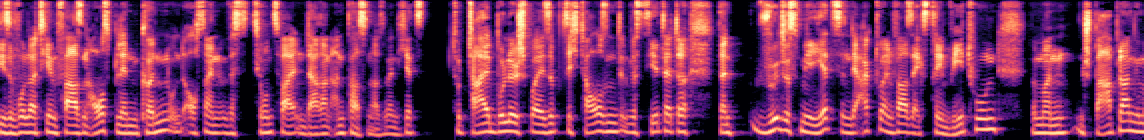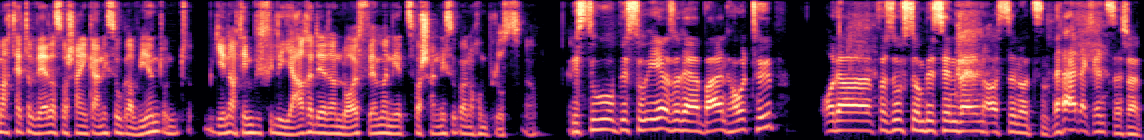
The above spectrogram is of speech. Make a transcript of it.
diese volatilen Phasen ausblenden können und auch sein Investitionsverhalten daran anpassen. Also wenn ich jetzt total bullish bei 70.000 investiert hätte, dann würde es mir jetzt in der aktuellen Phase extrem wehtun. Wenn man einen Sparplan gemacht hätte, wäre das wahrscheinlich gar nicht so gravierend und je nachdem, wie viele Jahre der dann läuft, wäre man jetzt wahrscheinlich sogar noch im Plus. Ja. Bist du, bist du eher so der Buy-and-Hold-Typ? Oder versuchst du ein bisschen Wellen auszunutzen? da grinst er schon.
